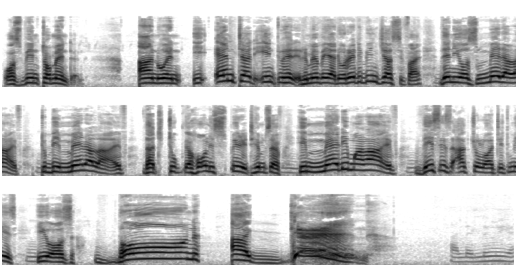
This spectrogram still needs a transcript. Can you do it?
was being tormented. And when he entered into Hades, remember he had already been justified, then he was made alive. To be made alive, that took the Holy Spirit himself. He made him alive. This is actually what it means. He was born again hallelujah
